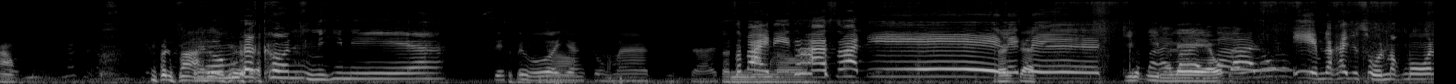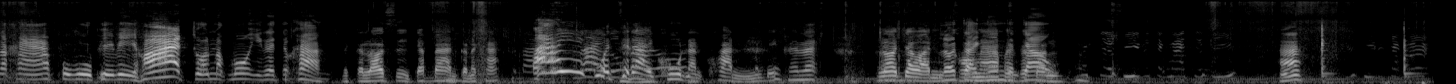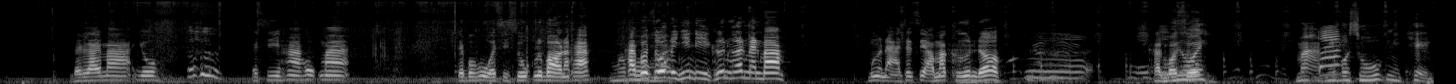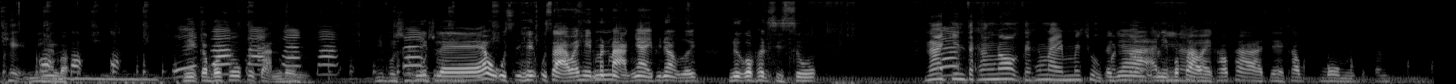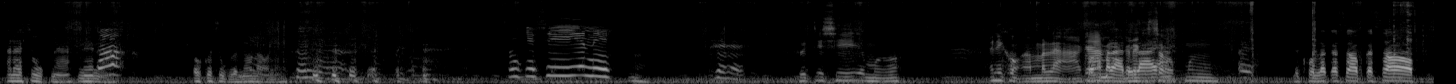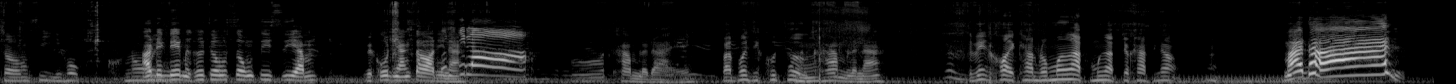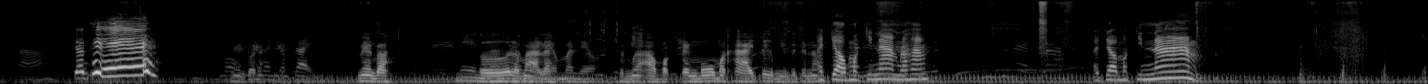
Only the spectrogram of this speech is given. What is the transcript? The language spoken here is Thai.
เอามันมาหเอลงงรักคนมีเมียเสียตัวยังก็มาสิจ้าสบายดีค่ะสวัสดีเล็กกินอิ่มแล้วๆอิ่มนะคะอยู่สวนหมักโมนะคะพูวูเพวีฮอตสวนหมักโมอีกแล้วเจ้าค่ะ แล้วก็รอซื้อกลับบ้านก่อนนะคะกลัวจะได้คูดนั่นควันมันเด้แค่นั้นรอจะวันรอจ่ายเงินกับเจ้าฮะ ได้ไลน์มาอยู่ไอซีห้าหกมา แต่บ่ฮู้ว่าสิสุกหรือเปล่านะคะคันบ่สุกได้ยินดีขึ้นเงินแม่นบ่มื้อหน้าฉันสิเอามาคืนเด้อคันบ่สุโอ้กยมานี่บ่ซุกนี่เขนเขนนี่แม่นบ่นี่ก็บ่สุกคือกันเบิ่งนี่บ่ซุกคิดแล้วอุตส่าห์อุตส่าห์ว่าเห็นมันหมากใหญ่พี่น้องเอ้ยนึกว่าเพิ่นสิสุกน่ากินแต่ข้างนอกแต่ข้างในไม่สุกก็ย่าอันนี้บ่ฟ้าวให้เขาพาสิให้เขาบ่มซะก่อนอันน่ะสุกนะแน่นอน เอาก็สุกแล้วเนาะเนาะมันจะซีอันนี้คือจะชี้เหมือ อันนี้ของอำมาลาของอำมาลาได้หลายสอบมึงเป็นคนละกระสอบกระสอบ สองสี่หกน้อยเอาเด็กๆน่ะคือทรงทรงตีเสียมไปคุดหยังต่อนี่นะกิโลอ๋อค่ำละได้ปาเพื่อจะคุดถึงค่ำแล้วนะ แต่เป็นคอยคำลงเมือบเมือบเจ้าค่ะพี่น้องมาทานเจ้าที แม่นบ่นะแม่นบ่นี่เออละมาแล้วมาแล้วเพิ่นมาเอาบักแตงโมมาขายตื่มอยู่ไปจังเนาะไอาจอกมากินน้ำแล้วฮะไอาจอกมากินน้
